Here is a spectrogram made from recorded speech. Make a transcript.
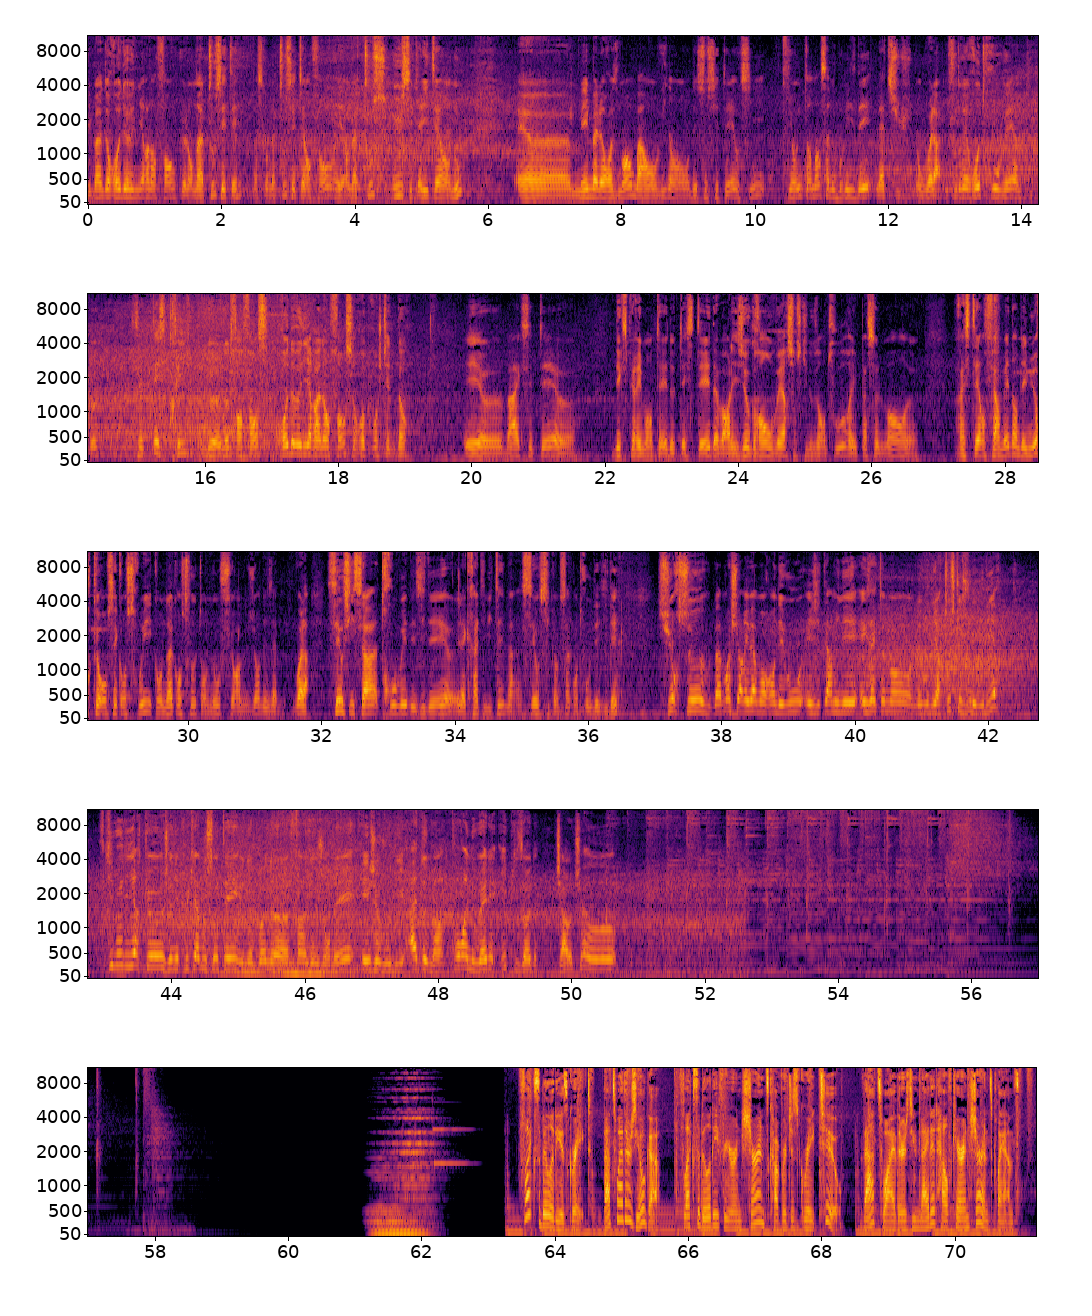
eh ben, de redevenir l'enfant que l'on a tous été, parce qu'on a tous été enfants et on a tous eu ces qualités en nous. Euh, mais malheureusement, bah, on vit dans des sociétés aussi qui ont une tendance à nous briser là-dessus. Donc voilà, il faudrait retrouver un petit peu cet esprit de notre enfance, redevenir un enfant, se reprojeter dedans et euh, bah, accepter euh, d'expérimenter, de tester, d'avoir les yeux grands ouverts sur ce qui nous entoure et pas seulement rester enfermé dans des murs qu'on s'est construits et qu'on a construits autour de nous au fur et à mesure des années. Voilà, c'est aussi ça, trouver des idées euh, et la créativité, ben, c'est aussi comme ça qu'on trouve des idées. Sur ce, ben, moi je suis arrivé à mon rendez-vous et j'ai terminé exactement de vous dire tout ce que je voulais vous dire. Ce qui veut dire que je n'ai plus qu'à vous souhaiter une bonne euh, fin de journée et je vous dis à demain pour un nouvel épisode. Ciao ciao Flexibility is great. That's why there's yoga. Flexibility for your insurance coverage is great too. That's why there's United Healthcare Insurance Plans.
